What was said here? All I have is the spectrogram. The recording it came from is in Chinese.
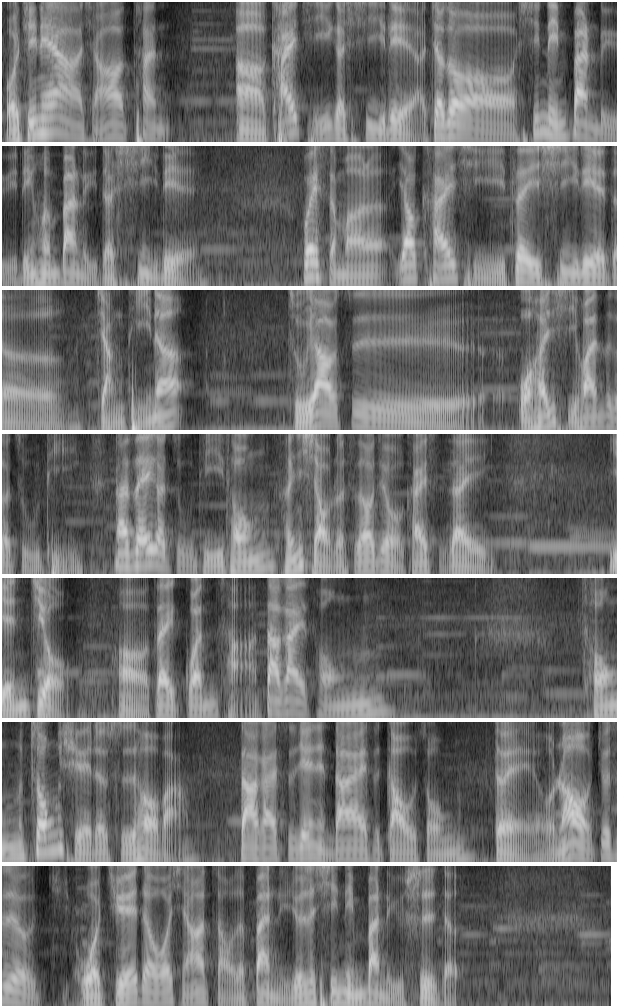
我今天啊，想要探啊，开启一个系列啊，叫做“心灵伴侣、灵魂伴侣”的系列。为什么要开启这一系列的讲题呢？主要是我很喜欢这个主题。那这一个主题从很小的时候就有开始在研究，哦，在观察，大概从从中学的时候吧，大概时间点大概是高中，对。然后就是我觉得我想要找的伴侣就是心灵伴侣式的。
